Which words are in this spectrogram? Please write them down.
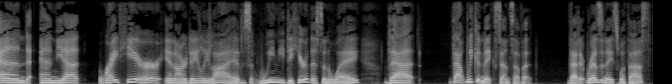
And, and yet right here in our daily lives, we need to hear this in a way that, that we can make sense of it that it resonates with us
